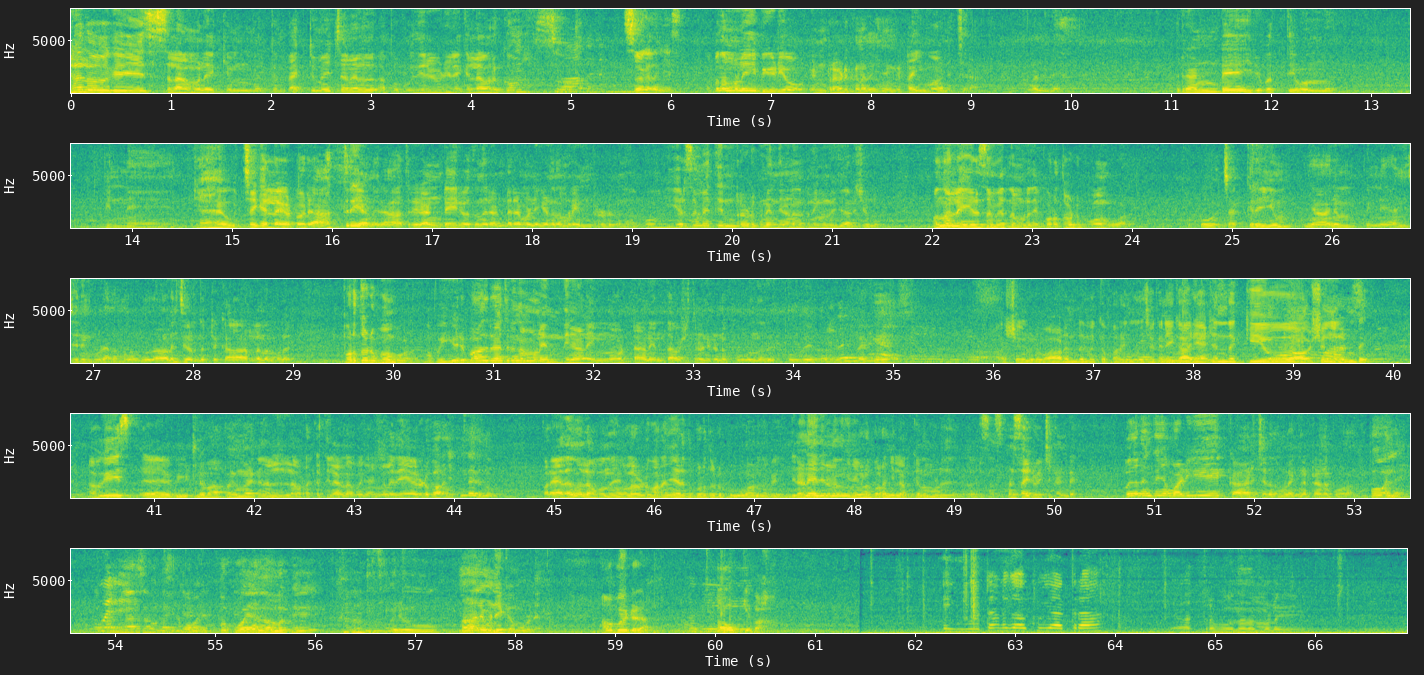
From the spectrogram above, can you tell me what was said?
Hello guys അസ്സാം വലൈക്കും welcome back to my channel അപ്പോൾ പുതിയൊരു വീഡിയോയിലേക്ക് എല്ലാവർക്കും സ്വാഗതം. ഗേസ് അപ്പോൾ നമ്മൾ ഈ വീഡിയോ ഇൻട്രോ എടുക്കണത് ഞങ്ങൾക്ക് ടൈം കാണിച്ചുതരാം. അല്ലേ? രണ്ട് ഇരുപത്തി ഒന്ന് പിന്നെ ഉച്ചയ്ക്കല്ല കേട്ടോ രാത്രിയാണ്. രാത്രി രണ്ട് ഇരുപത്തൊന്ന് രണ്ടര മണിക്കാണ് നമ്മൾ ഇൻട്രോ എടുക്കുന്നത്. അപ്പോൾ ഈ ഒരു സമയത്ത് ഇൻട്രോ എടുക്കുന്നത് എന്തിനാണെന്ന് ഇപ്പോൾ നിങ്ങൾ വിചാരിച്ചുള്ളൂ ഒന്നുമല്ല ഈ ഒരു സമയത്ത് നമ്മളിത് പുറത്തോട്ട് പോകാൻ പോവാണ്. അപ്പോൾ ചക്കരയും ഞാനും പിന്നെ അഞ്ചനും കൂടെ നമ്മൾ മൂന്നാളും ചേർന്നിട്ട് കാറിൽ നമ്മൾ പുറത്തോട്ട് പോകാൻ പോകണം അപ്പോൾ ഈ ഒരു പാതിരാത്രി നമ്മൾ എന്തിനാണ് എങ്ങോട്ടാണ് എന്ത് ആവശ്യത്തിന് വേണ്ടിയിട്ടാണ് പോകുന്നത് ഇതൊക്കെ ആവശ്യങ്ങൾ ഒരുപാടുണ്ടെന്നൊക്കെ പറയുന്നത്. ചക്കര കാര്യമായിട്ട് എന്തൊക്കെയോ ആവശ്യങ്ങളുണ്ട്. അപ്പോൾ ഈ വീട്ടിലെ പാപ്പയമ്മയൊക്കെ നല്ല ഉറക്കത്തിലാണ്. അപ്പോൾ ഞങ്ങളിതേ അവരോട് പറഞ്ഞിട്ടുണ്ടായിരുന്നു. പറയാതെ എന്നല്ല പോകുന്നത് ഞങ്ങളോട് പറഞ്ഞായിരുന്നു പുറത്തോട്ട് പോകുവാണെന്ന് അപ്പോൾ എന്തിനാണ് ഏതിനാണെന്ന് ഞങ്ങൾ പറഞ്ഞില്ല. ഒക്കെ നമ്മൾ സസ്പെൻസ് ആയിട്ട് വെച്ചിട്ടുണ്ട്. അപ്പോൾ അതിന് നിങ്ങൾക്ക് ഞാൻ വഴിയെ കാണിച്ചത്. നമ്മൾ എങ്ങോട്ടാണ് പോകുന്നത് പോവല്ലേ? ഇപ്പോൾ പോയാൽ നമുക്ക് ഒരു നാല് മണിയൊക്കെ ആകുമ്പോൾ ഇവിടെ. എത്താം അപ്പോൾ പോയിട്ട് വരാം ഓക്കെ വാ. എങ്ങോട്ടാണ് കാക്കു യാത്ര? യാത്ര പോകുന്ന നമ്മൾ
